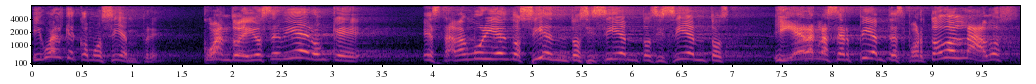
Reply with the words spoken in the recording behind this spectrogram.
Igual que como siempre, cuando ellos se vieron que estaban muriendo cientos y cientos y cientos y eran las serpientes por todos lados,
